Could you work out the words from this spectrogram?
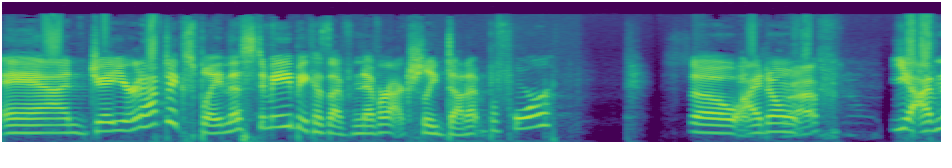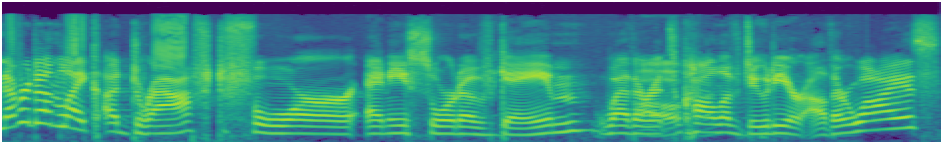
And Jay, you're gonna have to explain this to me because I've never actually done it before. So I don't. Draft? Yeah, I've never done like a draft for any sort of game, whether Oh, it's okay. Call of Duty or otherwise.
